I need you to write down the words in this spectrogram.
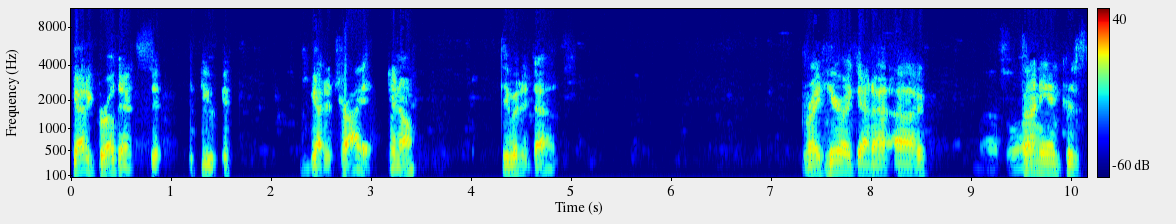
Got to grow that shit. If you, if you got to try it, you know, see what it does. Right here, I got a, a well. Sunny and Kaz-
